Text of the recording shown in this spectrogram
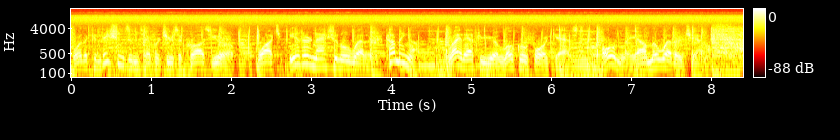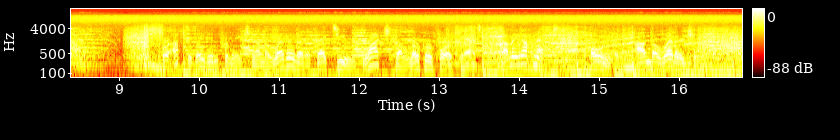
For the conditions and temperatures across Europe, watch international weather coming up right after your local forecast, only on the Weather Channel. For up-to-date information on the weather that affects you, watch the local forecast coming up next, only on the Weather Channel.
